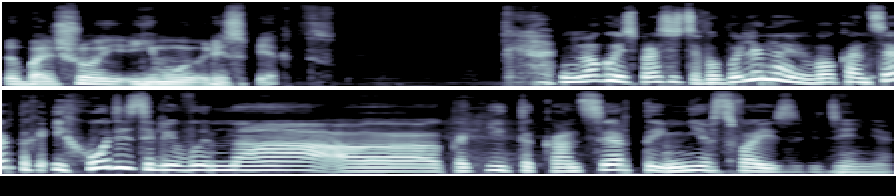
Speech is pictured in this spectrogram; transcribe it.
большой ему респект. Не могу не спросить, а вы были на его концертах? И ходите ли вы на э, какие-то концерты не в свои заведения?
